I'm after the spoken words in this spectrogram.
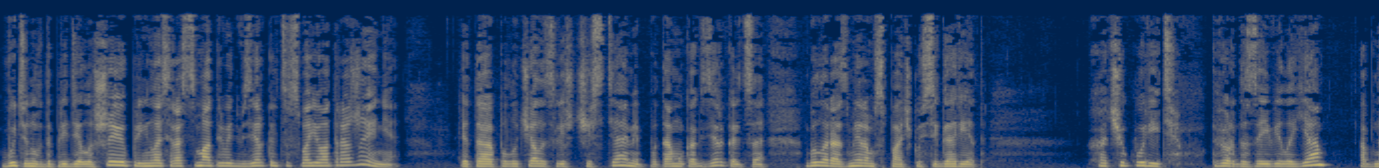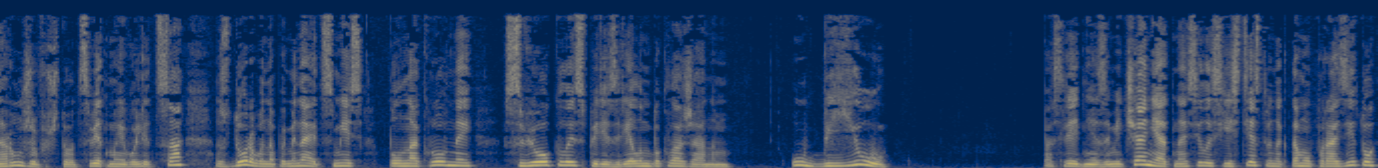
вытянув до предела шею, принялась рассматривать в зеркальце свое отражение. Это получалось лишь частями, потому как зеркальце было размером с пачку сигарет. «Хочу курить», — твердо заявила я, обнаружив, что цвет моего лица здорово напоминает смесь полнокровной свеклы с перезрелым баклажаном. «Убью!» Последнее замечание относилось, естественно, к тому паразиту,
